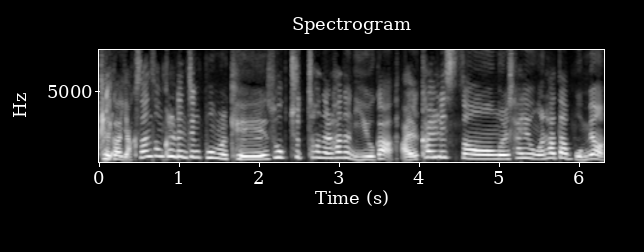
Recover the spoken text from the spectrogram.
제가 약산성 클렌징 폼을 계속 추천을 하는 이유가 알칼 리성을 사용을 하다 보면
